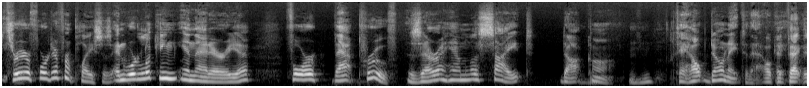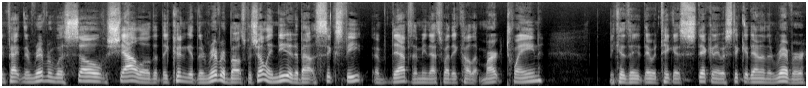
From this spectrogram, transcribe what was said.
three or four different places. And we're looking in that area for that proof. ZarahemlaSite.com to help donate to that. Okay. In fact, in fact, the river was so shallow that they couldn't get the river boats, which only needed about six feet of depth. I mean, that's why they call it Mark Twain, because they, they would take a stick and they would stick it down in the river.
